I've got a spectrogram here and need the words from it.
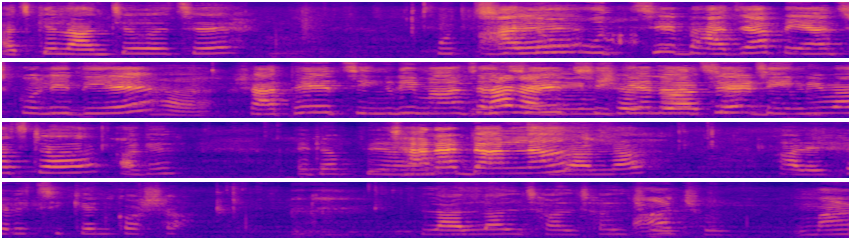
আজকে লাঞ্চে হয়েছে আলু উচ্ছে ভাজা পেঁয়াজ কলি দিয়ে। হ্যাঁ। সাথে চিংড়ি মাছ আছে চিকেন আছে। চিংড়ি মাছটা আগে এটা ছানার ডালনা। ডালনা। আর এখানে চিকেন কষা। লাল লাল ঝাল ঝাল ঝোল ঝোল। আমার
